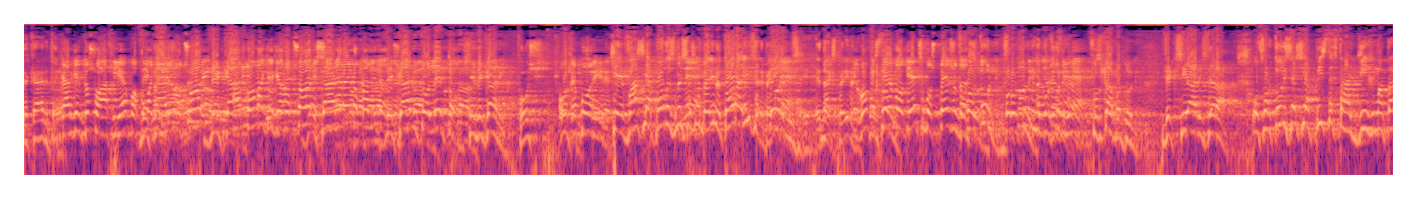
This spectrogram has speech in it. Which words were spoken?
Δεκάρι τώρα. Δεκάρι είναι τόσο άθλια που ακόμα και ο Δεκάρι. Γεροτσόρη, Δεκάρι. ακόμα και ο Γεροτσόρη σήμερα είναι ο καλύτερος. Δεκάρι το λέτο. Σε δεκάρι. Όχι. Δεν μπορεί ρε. Και βάσει απόδοσης μέσα Ναι. σε περίμενε. Τώρα ήρθε ρε. Περίμενε. ήρθε. Εντάξει, περίμενε. Εγώ πιστεύω ότι έτσι πως παίζουν τα Φορτούνη. Φορτούνη με διαφορά. Ναι. Φυσικά φορτούνι. Δεξιά αριστερά. Ο Φορτούνης έχει απίστευτα αγγίγματα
